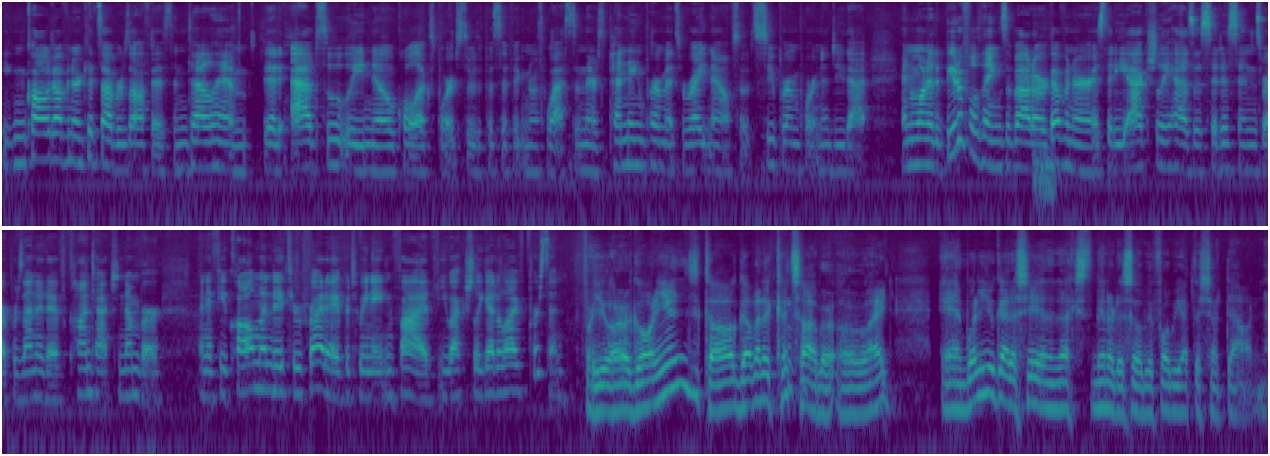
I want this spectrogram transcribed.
you can call Governor Kitzhaber's office and tell him that absolutely no coal exports through the Pacific Northwest, and there's pending permits right now. So it's super important to do that. And one of the beautiful things about our mm-hmm. governor is that he actually has a citizens representative contact number. And if you call Monday through Friday between 8 and 5, you actually get a live person. For you Oregonians, call Governor Kitzhaber, all right? And what do you got to say in the next minute or so before we have to shut down?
